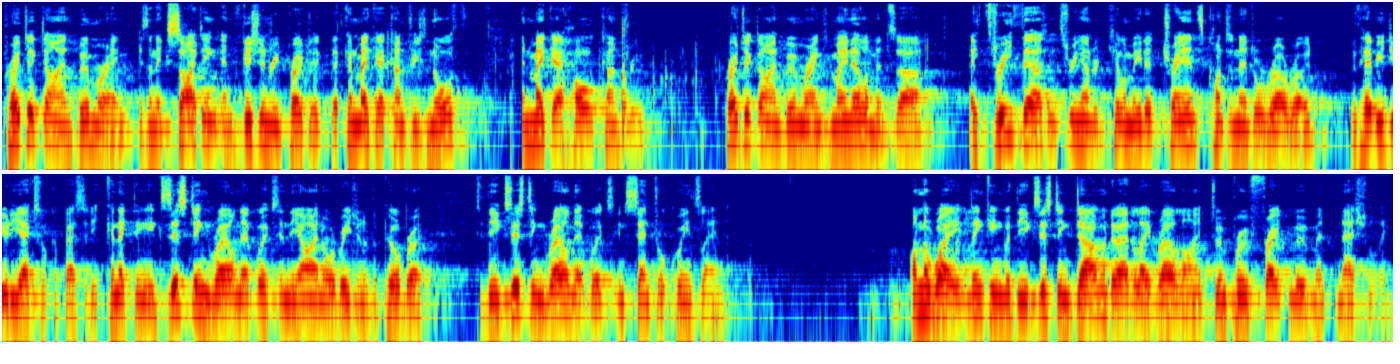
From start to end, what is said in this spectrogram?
Project Iron Boomerang is an exciting and visionary project that can make our country's north and make our whole country. Project Iron Boomerang's main elements are a 3,300 kilometre transcontinental railroad with heavy-duty axle capacity connecting existing rail networks in the iron ore region of the Pilbara to the existing rail networks in central Queensland. On the way, linking with the existing Darwin to Adelaide rail line to improve freight movement nationally.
